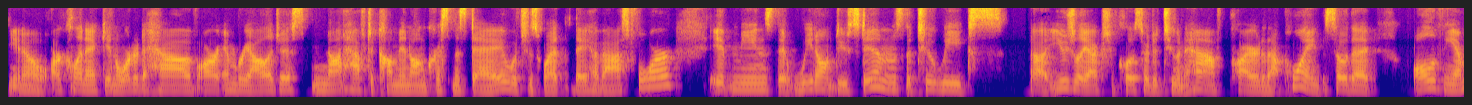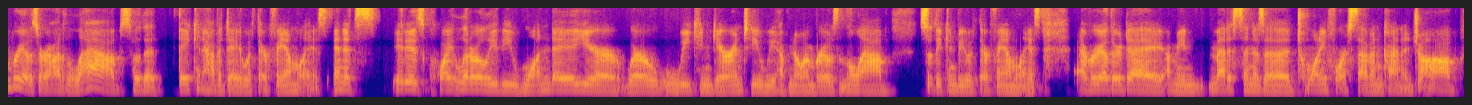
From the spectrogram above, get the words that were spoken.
you know, our clinic in order to have our embryologists not have to come in on Christmas Day, which is what they have asked for. It means that we don't do stims the two weeks, uh, usually actually closer to two and a half prior to that point, so that all of the embryos are out of the lab so that they can have a day with their families. And it's it is quite literally the one day a year where we can guarantee we have no embryos in the lab so they can be with their families. Every other day, I mean, medicine is a 24 7 kind of job.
